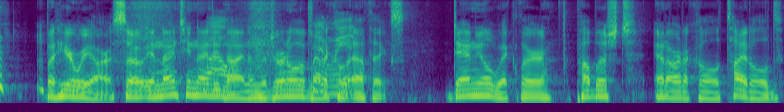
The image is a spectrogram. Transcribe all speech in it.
but here we are. So in 1999, in the Journal of Can't Medical wait. Ethics, Daniel Wikler published an article titled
